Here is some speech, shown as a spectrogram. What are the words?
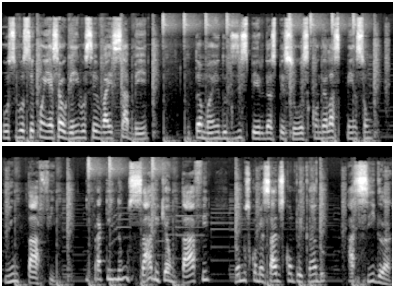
ou se você conhece alguém, você vai saber o tamanho do desespero das pessoas quando elas pensam em um TAF. E para quem não sabe o que é um TAF, vamos começar descomplicando a sigla.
